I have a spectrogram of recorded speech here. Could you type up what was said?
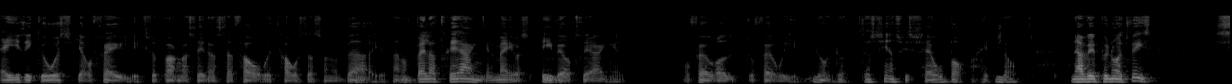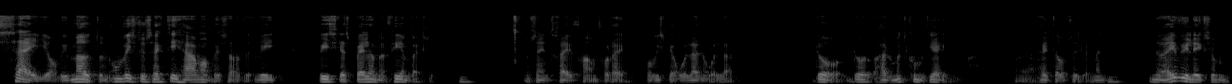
Erik, Oskar och Felix och på andra sidan Safari, Traustason och Berget. När de spelar triangel med oss i vår triangel och får ut och får in, då, då, då känns vi sårbara helt klart. När vi på något vis säger, vi möter, om vi skulle säga till Hammarby så att vi, vi ska spela med fembackslinje och sen tre framför det för vi ska hålla nollan. Då, då hade de inte kommit igenom. Helt övertygad. Men nu är vi liksom,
